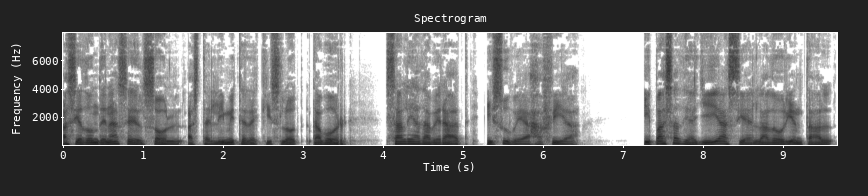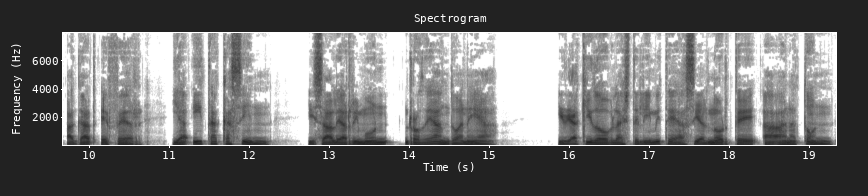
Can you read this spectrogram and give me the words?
hacia donde nace el sol, hasta el límite de Kislot Tabor, sale a Daberat y sube a Jafía. Y pasa de allí hacia el lado oriental a Gat Efer y a Ita y sale a Rimón rodeando a Nea y de aquí dobla este límite hacia el norte a Anatón,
